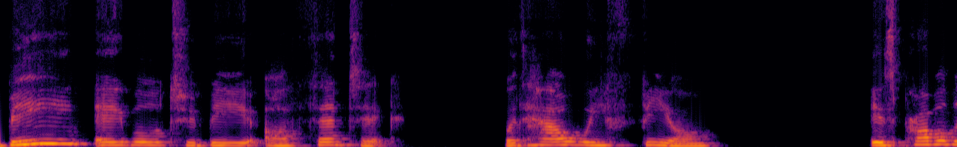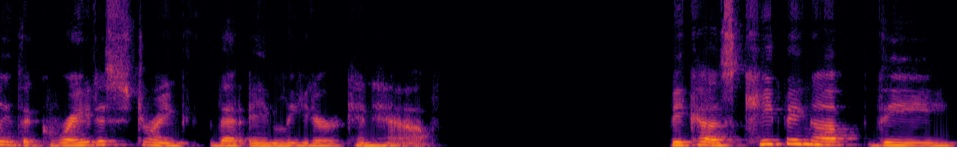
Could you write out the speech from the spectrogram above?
Being able to be authentic with how we feel is probably the greatest strength that a leader can have. Because keeping up the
